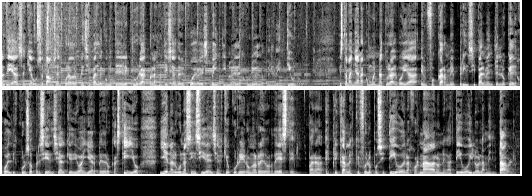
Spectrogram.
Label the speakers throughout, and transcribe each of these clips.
Speaker 1: Buenos días, aquí Augusto Townsend, curador principal del Comité de Lectura, con las noticias de hoy jueves 29 de julio del 2021. Esta mañana, como es natural, voy a enfocarme principalmente en lo que dejó el discurso presidencial que dio ayer Pedro Castillo y en algunas incidencias que ocurrieron alrededor de este, para explicarles qué fue lo positivo de la jornada, lo negativo y lo lamentable.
